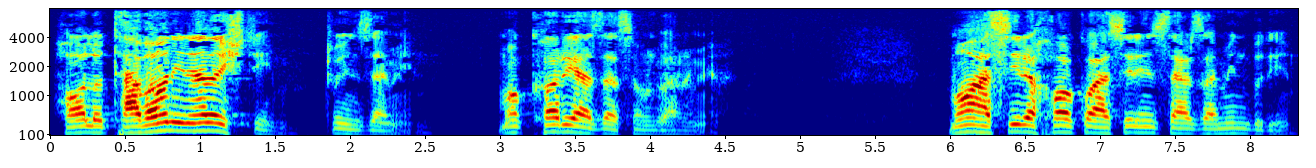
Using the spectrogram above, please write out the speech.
حال و توانی نداشتیم تو این زمین. ما کاری از دستمون برمیاد ما اسیر خاک و اسیر این سرزمین بودیم.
